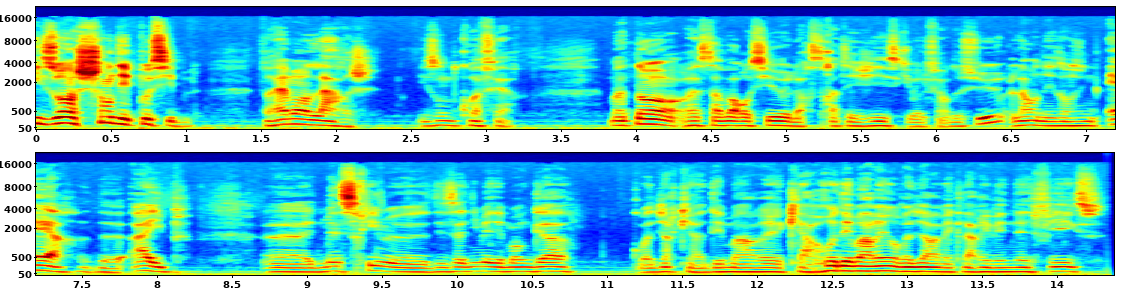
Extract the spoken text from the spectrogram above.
ils ont un champ des possibles vraiment large. Ils ont de quoi faire. Maintenant, reste à voir aussi eux, leur stratégie, ce qu'ils veulent faire dessus. Là, on est dans une ère de hype, euh, une mainstream euh, des animés, des mangas, qu'on va dire qui a démarré, qui a redémarré, on va dire, avec l'arrivée de Netflix,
